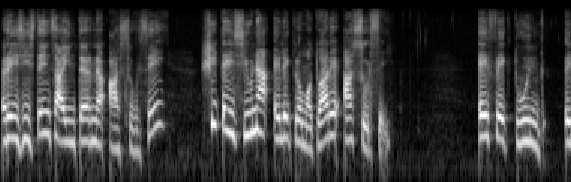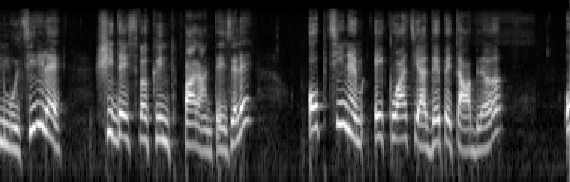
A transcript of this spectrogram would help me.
rezistența internă a sursei și tensiunea electromotoare a sursei. Efectuând înmulțirile și desfăcând parantezele, obținem ecuația de pe tablă, o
